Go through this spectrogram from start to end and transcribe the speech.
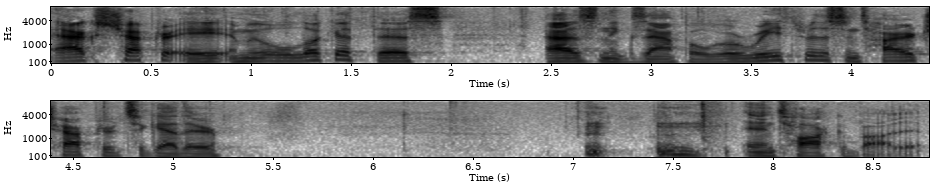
Acts chapter 8, and we will look at this as an example. We'll read through this entire chapter together and talk about it.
